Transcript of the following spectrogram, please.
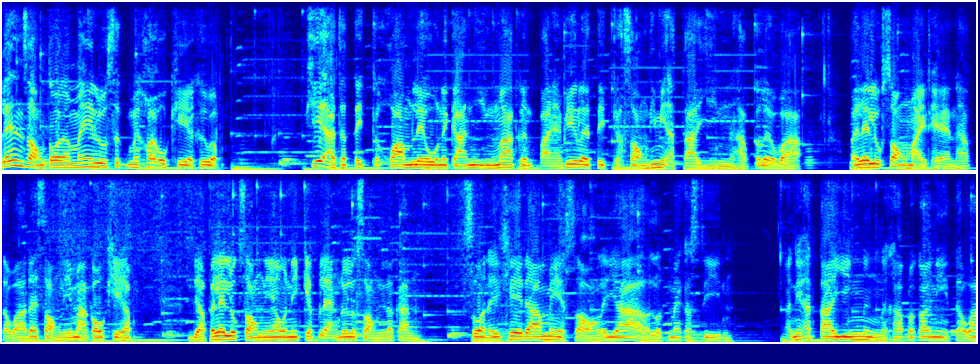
เล่น 2 ตัวแล้วไม่รู้สึกไม่ค่อยโอเคคือแบบพี่อาจจะติดกับความเร็วในการยิงมากเกินไปนะพี่เลยติดกับซองที่มีอัตรายิงนะครับ ก็เลยว่าไปเล่นลูกซองใหม่แทนครับ แต่ว่าได้ซองนี้มาก็โอเคครับ เดี๋ยวไปเล่นลูกซองนี้วันนี้เก็บแรงด้วยลูกซองนี้แล้วกัน ส่วน AK ดาเมจ2ระยะลดแมกกาซีน อันนี้อัตรายิงหนึ่งนะครับ แล้วก็นี่แต่ว่า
